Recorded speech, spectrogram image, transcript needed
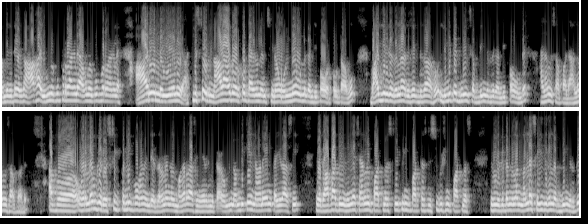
வந்துகிட்டே இருக்கும். ஆஹா இவங்க கூப்பிடுறாங்களே அவங்க கூப்பிடுறாங்களே. ஆறு இல்லை ஏழு அட்லீஸ்ட் ஒரு நாலாவது ஒர்க் அவுட் ஆயிரும்னு நினைச்சீங்கன்னா ஒன்னே ஒன்று கண்டிப்பாக ஒர்க் அவுட் ஆகும். பாக்கி இருக்கிறதெல்லாம் ரிஜெக்ட் தான் ஆகும். லிமிடெட் மீல்ஸ் அப்படிங்கிறது கண்டிப்பாக உண்டு. அளவு சாப்பாடு அளவு சாப்பாடு. அப்போ அளவுக்கு ரெஸ்ட்ரிக்ட் பண்ணி போக வேண்டிய தருணங்கள் மகராசி நேர்களுக்காக. வந்து நம்பிக்கை நாணயம் கைராசி இதை காப்பாற்றிடுவீங்க channel partners sleeping partners distribution partners இவங்க கிட்ட இருந்தெல்லாம் நல்ல செய்திகள் அப்படிங்கிறது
